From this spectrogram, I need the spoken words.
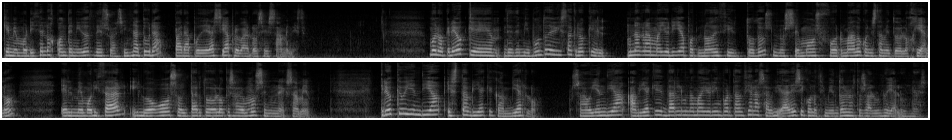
que memoricen los contenidos de su asignatura para poder así aprobar los exámenes. Bueno, creo que desde mi punto de vista creo que una gran mayoría, por no decir todos, nos hemos formado con esta metodología, ¿no? El memorizar y luego soltar todo lo que sabemos en un examen. Creo que hoy en día esto habría que cambiarlo. O sea, hoy en día habría que darle una mayor importancia a las habilidades y conocimientos de nuestros alumnos y alumnas.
